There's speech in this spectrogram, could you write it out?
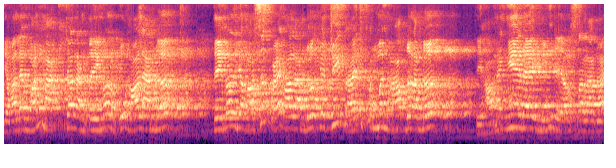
và họ lại ngoảnh mặt cho rằng tiền đó là của họ làm được tiền đó là do họ sức khỏe họ làm được cho trí tuệ trí thông minh họ học được làm được thì họ hãy nghe đây những gì Allah Taala nói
